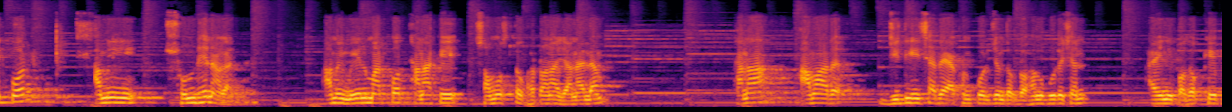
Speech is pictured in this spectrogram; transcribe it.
এরপর আমি সন্ধে নাগাদ আমি মেল মারফত থানাকে সমস্ত ঘটনা জানালাম। থানা আমার জিডি হিসাবে এখন পর্যন্ত গ্রহণ করেছেন। আইনি পদক্ষেপ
